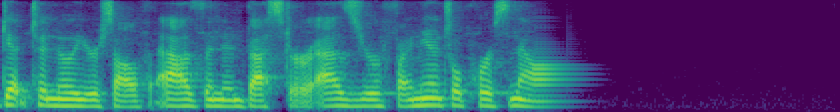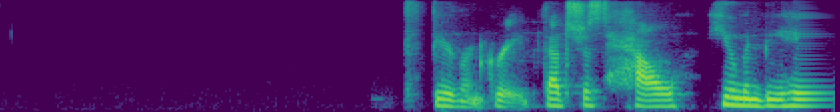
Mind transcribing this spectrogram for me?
get to know yourself as an investor, as your financial personality, fear and greed. That's just how human behavior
